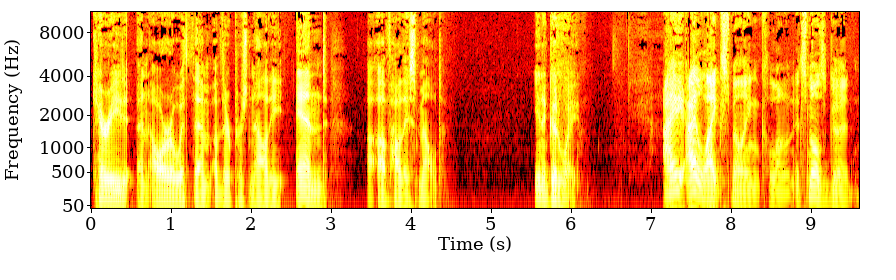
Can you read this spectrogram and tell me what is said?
carried an aura with them of their personality and of how they smelled in a good way. I I like smelling cologne. It smells good.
